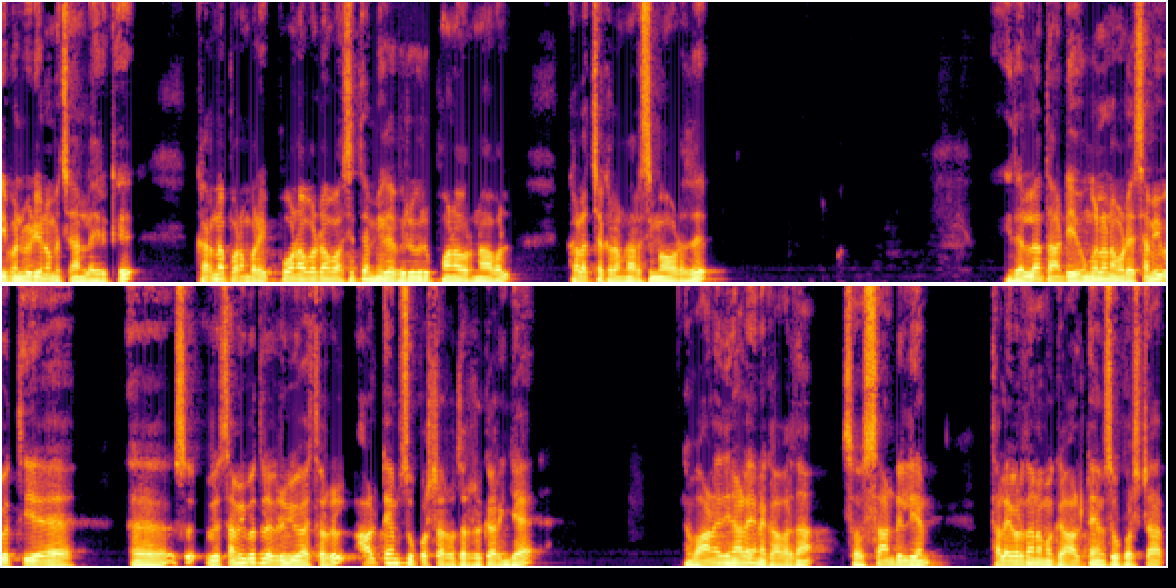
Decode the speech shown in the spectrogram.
தீபன் வீடியோ நம்ம சேனலில் இருக்குது கர்ண பரம்பரை. போன வருடம் வாசித்த மிக விறுவிறுப்பான ஒரு நாவல். கலச்சக்கரம் நரசிம்மாவோடது இதெல்லாம் தாண்டி இவங்கெல்லாம் நம்முடைய சமீபத்திய சமீபத்தில் விரும்பி வாசித்தவர்கள் ஆல் டைம் சூப்பர் ஸ்டார் ஒருத்தர் இருக்கார் இங்கே. வானதினாலே எனக்கு அவர் தான் ஸோ சாண்டில்யன் தலைவர் தான் நமக்கு all time super star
